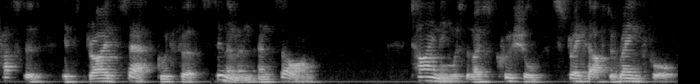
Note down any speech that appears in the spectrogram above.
custard, its dried sap good for cinnamon, and so on. Timing was the most crucial straight after rainfall,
